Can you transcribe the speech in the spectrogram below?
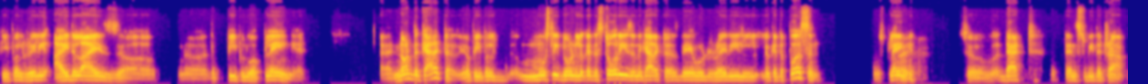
People really idolize uh, uh, the people who are playing it, uh, not the characters. You know, people mostly don't look at the stories and the characters. They would really look at the person who's playing right. it. So that tends to be the trap,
